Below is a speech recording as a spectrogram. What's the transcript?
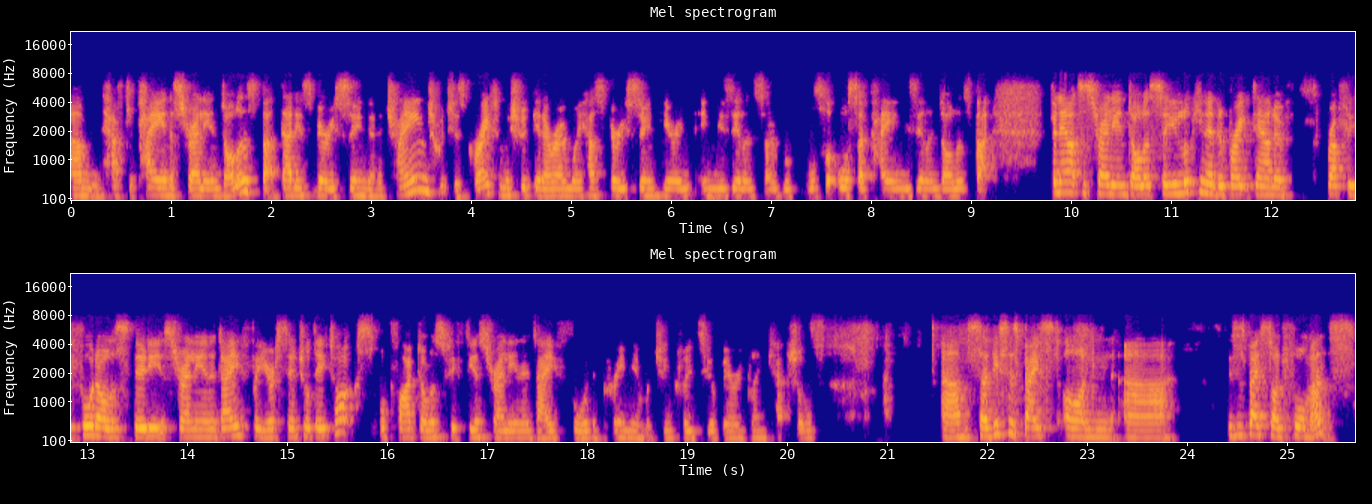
um, have to pay in Australian dollars, but that is very soon going to change, which is great. And we should get our own warehouse very soon here in, in New Zealand. So we'll also, also pay in New Zealand dollars. But for now, it's Australian dollars. So you're looking at a breakdown of roughly $4.30 Australian a day for your essential detox or $5.50 Australian a day for the premium, which includes your berry blend capsules. Um, so this is based on uh, this is based on four months.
